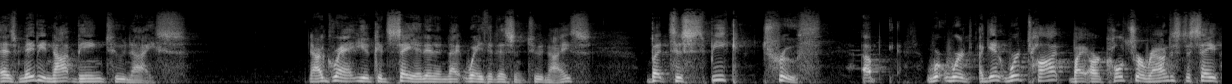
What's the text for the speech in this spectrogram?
as maybe not being too nice. Now, grant you could say it in a way that isn't too nice, but to speak truth. Uh, we're, we're, again, we're taught by our culture around us to say,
